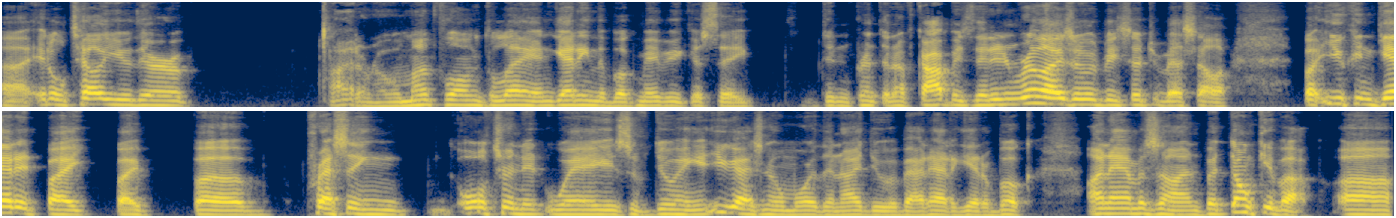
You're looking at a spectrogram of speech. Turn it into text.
uh, it'll tell you there, I don't know, a month long delay in getting the book. Maybe because they didn't print enough copies, they didn't realize it would be such a bestseller. But you can get it by by uh, pressing alternate ways of doing it. You guys know more than I do about how to get a book on Amazon, but don't give up. Uh,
